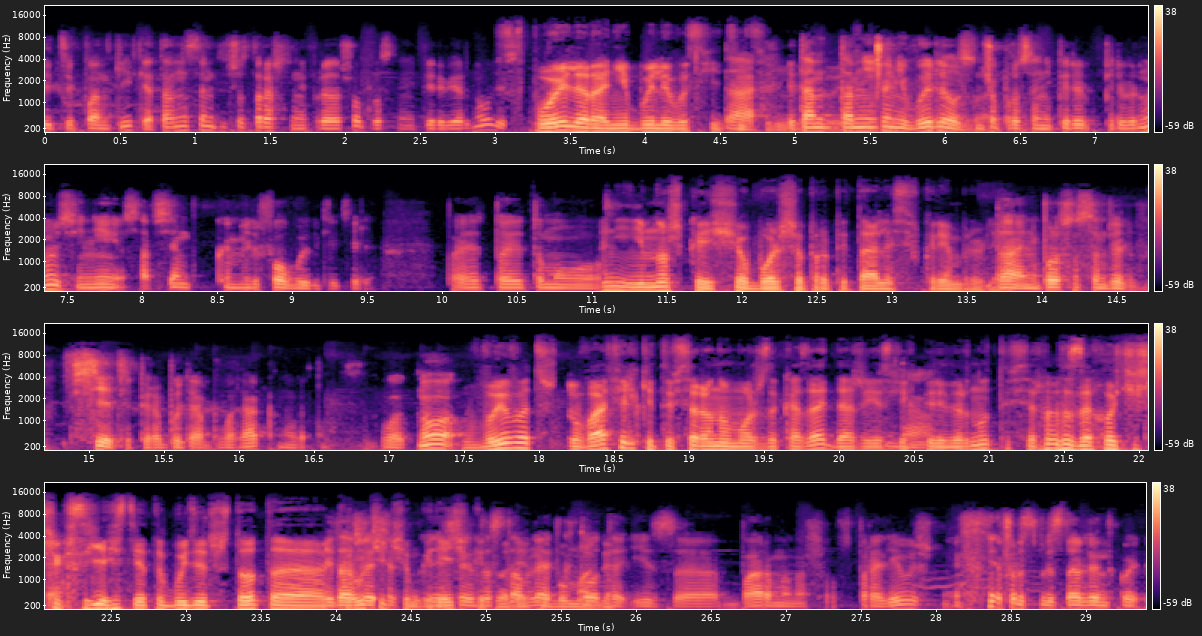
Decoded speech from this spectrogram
эти панкейки. А там на самом деле ничего страшного не произошло, просто они перевернулись. Спойлер, они были восхитительные. Да, и там, там ничего не вылилось, ничего, просто они перевернулись и не совсем камильфо выглядели. Поэтому... Они немножко еще больше пропитались в крем-брюле. Да, они просто, на самом деле, все теперь были обваляканы в этом. Вот. Но... Вывод, что вафельки ты все равно можешь заказать, даже если да. их перевернут, ты все равно захочешь да. их съесть. Это будет что-то круче, даже если, чем гречка если доставляет кто-то из э, барменов в проливочную, я просто представляю такой,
